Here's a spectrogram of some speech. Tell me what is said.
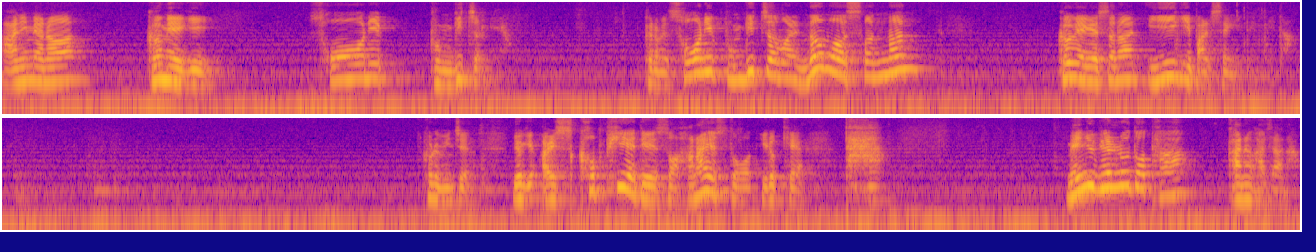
아니면은 금액이 손익 분기점이야. 그러면 손익 분기점을 넘어서는 금액에서는 이익이 발생이 됩니다. 그럼 이제 여기 아이스 커피에 대해서 하나에서도 이렇게 다 메뉴별로도 다 가능하잖아.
